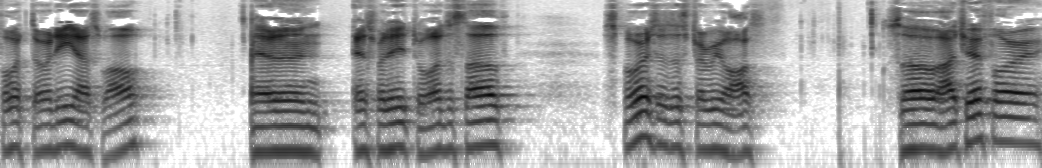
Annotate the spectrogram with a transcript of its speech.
4.30 as well. And as for the stuff, sports is just very awesome. So I cheer for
